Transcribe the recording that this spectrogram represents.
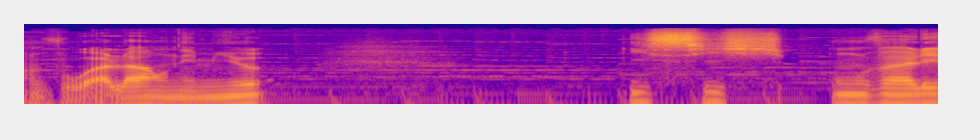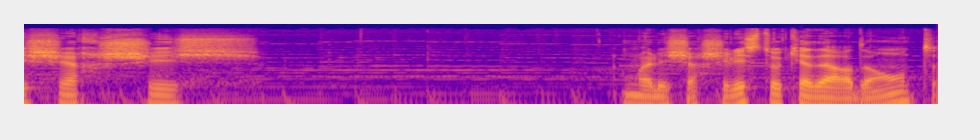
Voilà, on est mieux. Ici, on va aller chercher... On va aller chercher les stockades ardentes.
